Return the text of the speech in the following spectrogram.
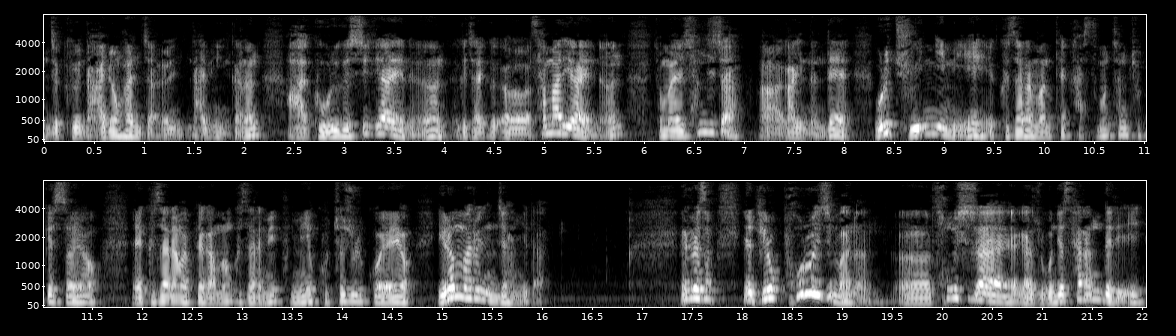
이제 그 나병 환자를 나병이니까는 아 그 우리 그 시리아에는 그, 그 어, 사마리아에는 정말 선지자가 있는데 우리 주인님이 그 사람한테 갔으면 참 좋겠어요. 그 사람 앞에 가면 그 사람이 분명히 고쳐줄 거예요. 이런 말을 이제 합니다. 네, 그래서 예, 비록 포로이지만은 어, 성시자해가지고 이제 사람들이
